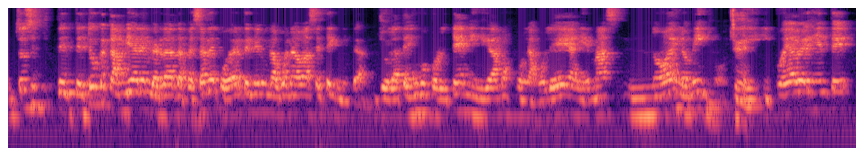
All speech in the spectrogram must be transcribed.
Entonces te, te, toca cambiar en verdad, a pesar de poder tener una buena base técnica. Yo la tengo por el tenis, digamos, con las voleas y demás, no es lo mismo. Sí. Y, y, puede haber gente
